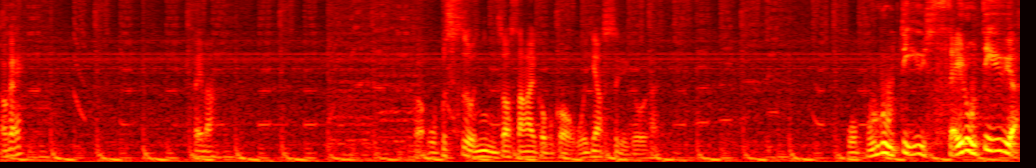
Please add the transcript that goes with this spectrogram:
OK，可以吗？我不试，你知道伤害够不够？我一定要试给各位看。我不入地狱，谁入地狱啊？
